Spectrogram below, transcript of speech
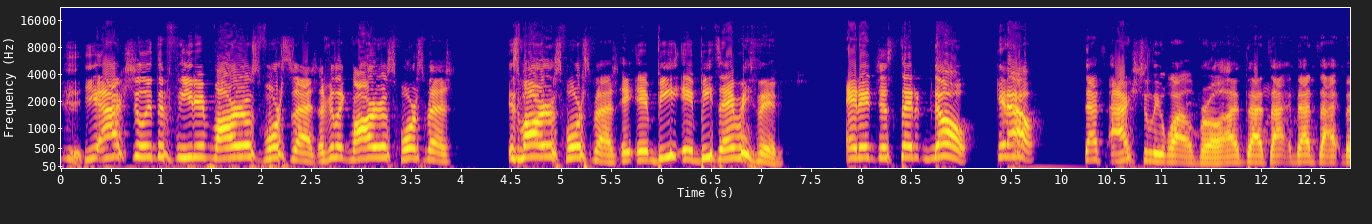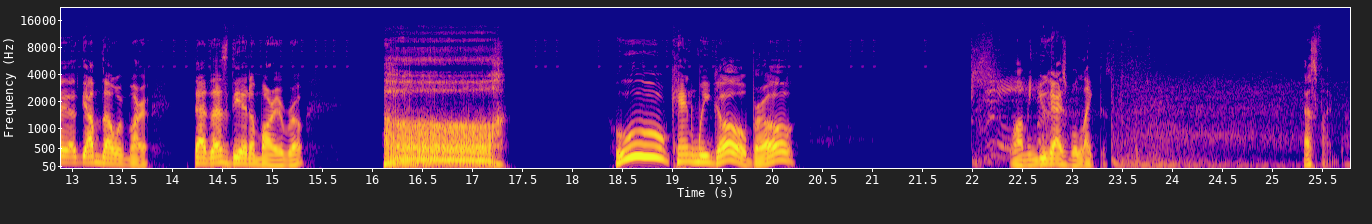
He actually defeated Mario's force smash. I feel like Mario's force smash is Mario's force smash. It, it beat it beats everything. And it just said, no, get out. That's actually wild, bro. I, that's that, that's that. I'm done with Mario. That, that's the end of Mario, bro. Oh, who can we go, bro? Well, I mean, you guys will like this. One. That's fine, bro.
